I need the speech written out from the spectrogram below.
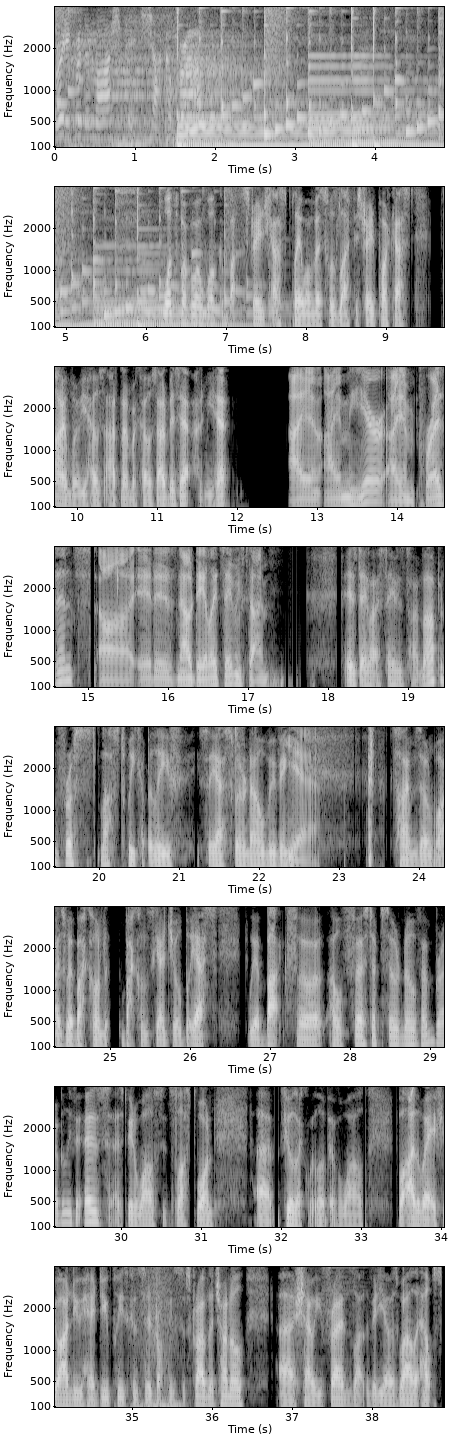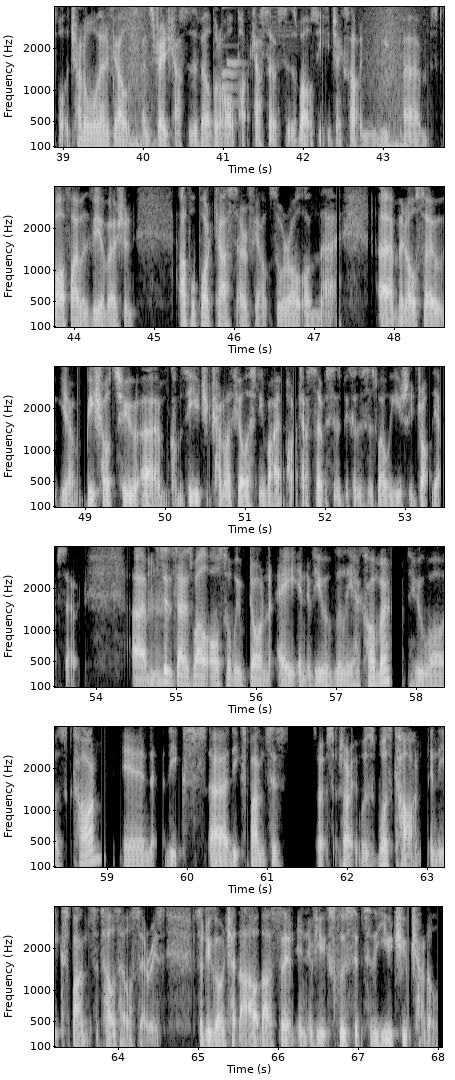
Ready for the mosh pit, Shaka Bra. What's up, everyone? Welcome back to Strange Cast, Play One vs. Life is Strange podcast. I'm one of your hosts, Adnan. My co-host Adam is here. Adam, you here? I am I am here. I am present. Uh it is now daylight savings time. It is daylight savings time. That happened for us last week, I believe. So yes, we're now moving Yeah. time zone wise. We're back on back on schedule. But yes, we are back for our first episode of November, I believe it is. It's been a while since last one. Uh, feels like a little bit of a while. But either way, if you are new here, do please consider dropping subscribe to the channel, uh, share with your friends, like the video as well. It helps support the channel more than anything else. And Strangecast is available on all podcast services as well, so you can check us out on um, Spotify with the video version, Apple Podcasts, everything else. So we're all on there. Um, and also, you know, be sure to um, come to the YouTube channel if you're listening via podcast services because this is where we usually drop the episode. Um, Mm. Since then, as well, also we've done a interview with Lily Hakoma, who was Khan in the uh, the Expanses. uh, Sorry, was was Khan in the Expanse, a Telltale series. So do go and check that out. That's an interview exclusive to the YouTube channel.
